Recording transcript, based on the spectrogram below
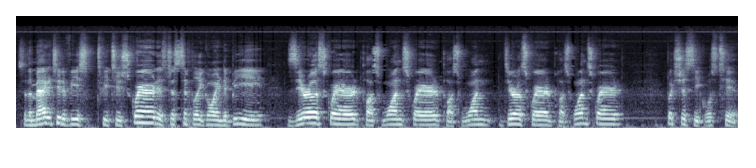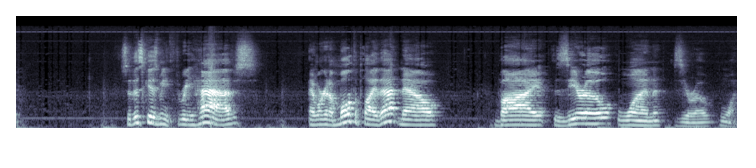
So the magnitude of v, V2 squared is just simply going to be 0 squared plus 1 squared plus 1, 0 squared plus 1 squared, which just equals 2. So this gives me 3 halves, and we're going to multiply that now by 0, 1, 0, 1.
